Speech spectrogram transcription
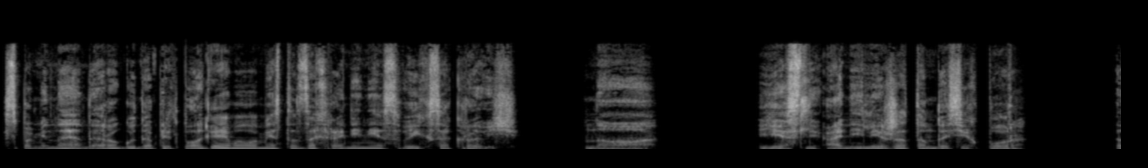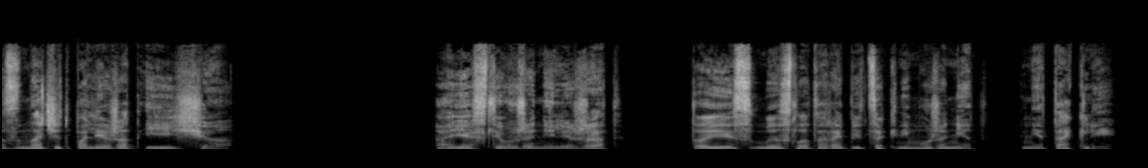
вспоминая дорогу до предполагаемого места захоронения своих сокровищ. Но если они лежат там до сих пор, значит полежат и еще. А если уже не лежат, то и смысла торопиться к ним уже нет, не так ли?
